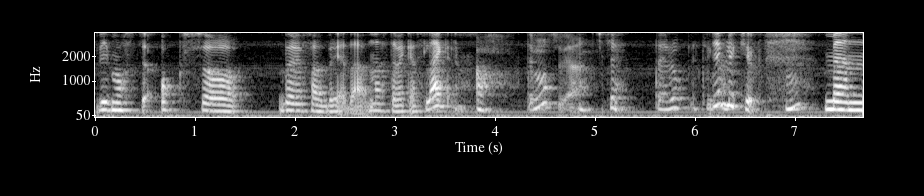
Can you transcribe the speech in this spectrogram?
vi måste också börja förbereda nästa veckas läger. Det måste vi göra. Jätteroligt Det jag. blir kul. Mm. Men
